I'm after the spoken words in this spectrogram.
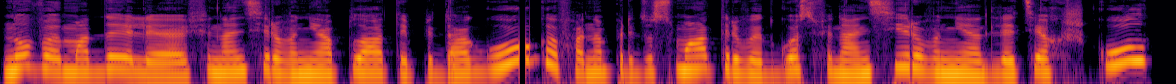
новая модель финансирования оплаты педагогов. Она предусматривает госфинансирование для тех школ,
